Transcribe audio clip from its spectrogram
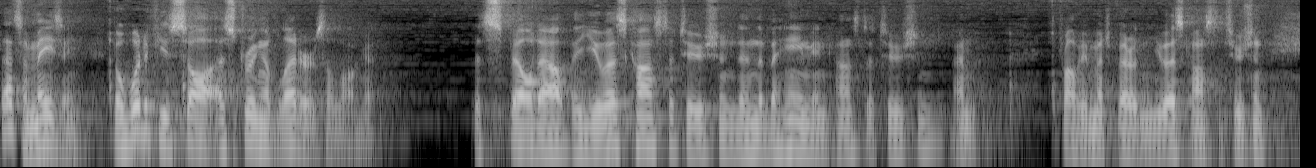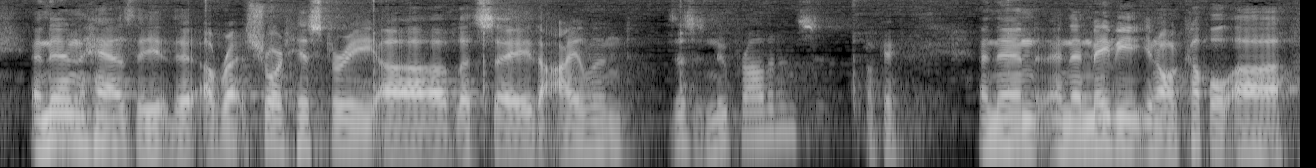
that's amazing. But what if you saw a string of letters along it that spelled out the U.S. Constitution, then the Bahamian Constitution, and probably much better than the U.S. Constitution, and then has the, the a short history of, let's say, the island. This is New Providence? Okay. And then, and then maybe, you know, a couple, uh,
